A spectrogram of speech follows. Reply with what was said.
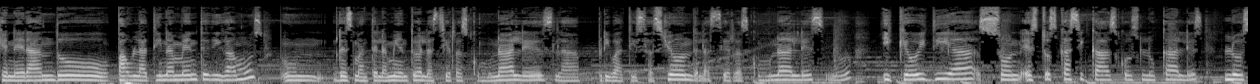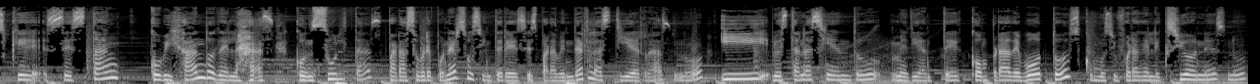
generando paulatinamente, digamos, un desmantelamiento de las tierras comunales, la privatización de las tierras comunales, ¿no? Y que hoy día son estos casicazgos locales los que se están cobijando de las consultas para sobreponer sus intereses, para vender las tierras, ¿no? Y lo están haciendo mediante compra de votos, como si fueran elecciones, ¿no?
